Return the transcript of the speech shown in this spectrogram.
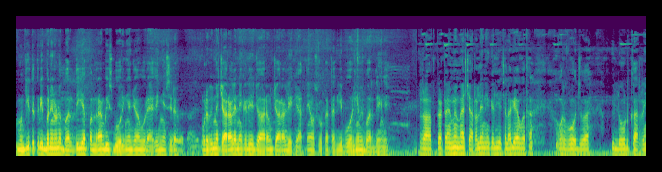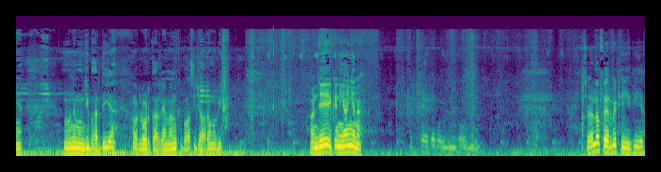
मुंजी तकरीबन इन्होंने भर दी है पंद्रह बीस बोरियाँ जो है वो रह गई हैं सिर्फ़। और अभी मैं चारा लेने के लिए जा रहा हूँ चारा लेके आते हैं उस वक्त तक ये बोरियाँ भी भर देंगे। रात का टाइम है मैं चारा लेने के लिए चला गया हुआ था और वो जो है अभी लोड कर रहे हैं। उन्होंने मुंजी भर दी है। और लोड कर रहे हैं मैं उनके पास ही जा रहा हूँ अभी हाँ जी किनिया ही हैं ना चलो फिर भी ठीक ही है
